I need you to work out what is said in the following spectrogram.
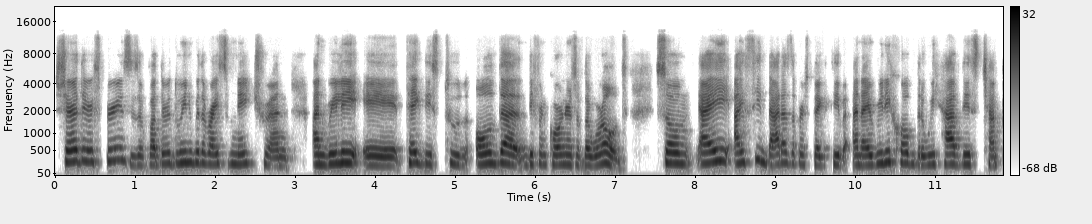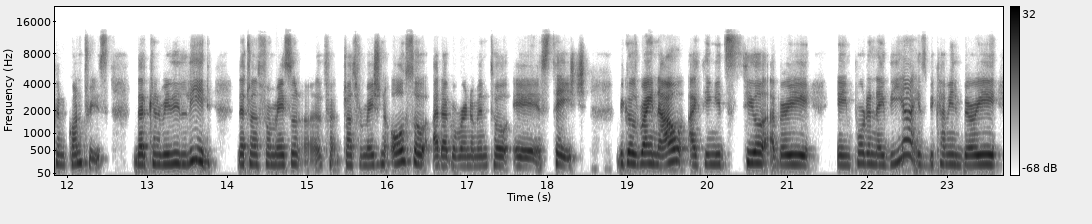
share their experiences of what they're doing with the rights of nature and and really uh, take this to all the different corners of the world. So I I see that as a perspective, and I really hope that we have these champion countries that can really lead the transformation uh, transformation also at a governmental uh, stage because right now I think it's still a very important idea. It's becoming very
